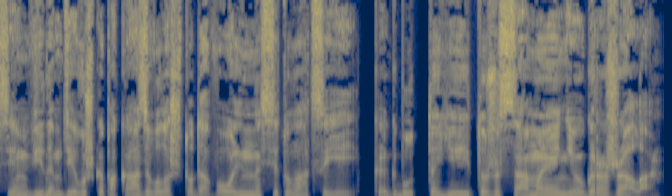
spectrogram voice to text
Всем видом девушка показывала, что довольна ситуацией, как будто ей то же самое не угрожало.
